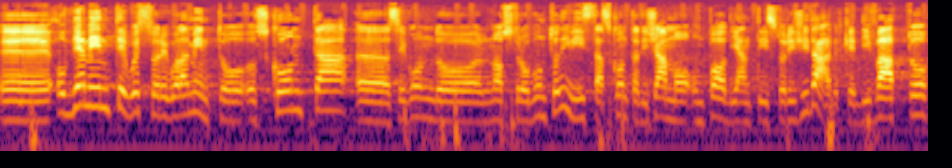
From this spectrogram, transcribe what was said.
Eh, ovviamente questo regolamento sconta, eh, secondo il nostro punto di vista, sconta diciamo, un po' di antistoricità perché di fatto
